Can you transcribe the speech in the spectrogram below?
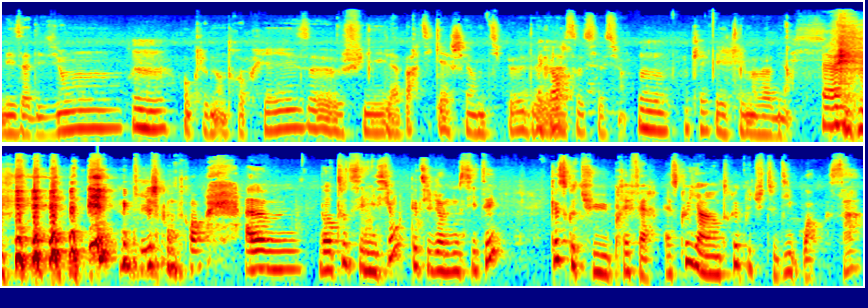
les adhésions Mhm. au club d'entreprise, je suis la partie cachée un petit peu de l'association, Mhm. Ok. et qui me va bien. ok, je comprends. Dans toutes ces missions que tu viens de nous citer, qu'est-ce que tu préfères? Est-ce qu'il y a un truc où tu te dis, waouh, ça,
